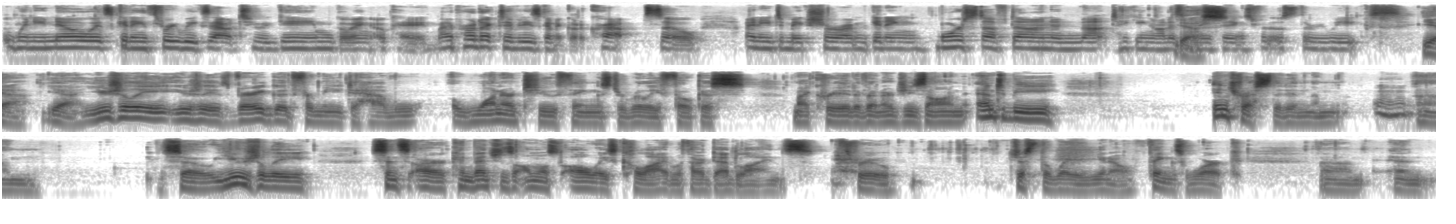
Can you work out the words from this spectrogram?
when you know it's getting three weeks out to a game, going, okay, my productivity is going to go to crap, so I need to make sure I'm getting more stuff done and not taking on as many things for those three weeks. Yeah, yeah. Usually, usually it's very good for me to have one or two things to really focus my creative energies on and to be interested in them. Um, so usually, since our conventions almost always collide with our deadlines through just the way you know things work, um, and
